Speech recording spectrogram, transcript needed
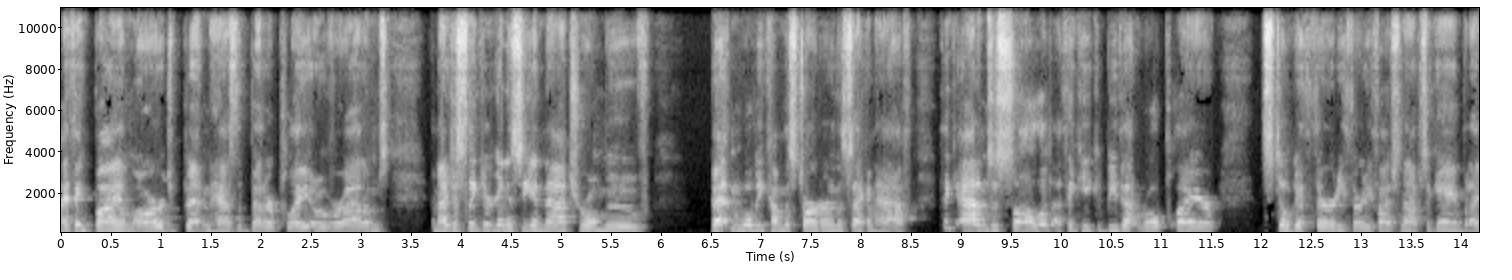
I think by and large, Benton has the better play over Adams. And I just think you're going to see a natural move. Benton will become the starter in the second half. I think Adams is solid. I think he could be that role player, still get 30, 35 snaps a game. But I,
